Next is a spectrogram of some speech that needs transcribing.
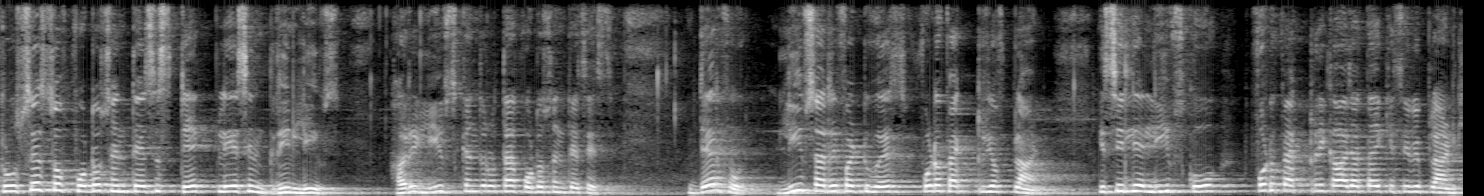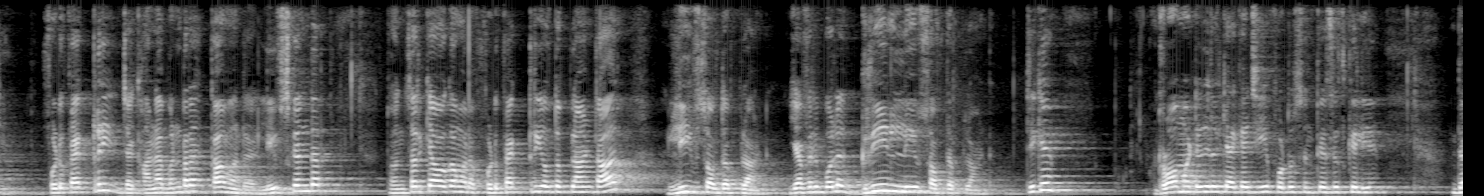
process of photosynthesis take place in green leaves हरी लीव्स के अंदर होता है photosynthesis therefore leaves are refer to as photo factory of plant इसीलिए लीव्स को फ़ोटो फैक्ट्री कहा जाता है किसी भी प्लांट की। फ़ोटो फैक्ट्री जहाँ खाना बन रहा है, कहाँ बन रहा है? लीव्स के अंदर। तो आंसर क्या होगा हमारा? Food factory of the plant are leaves of the plant या फिर बोले green leaves of the plant ठीक है? रॉ मटेरियल क्या क्या चाहिए फोटोसिंथेसिस के लिए? द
